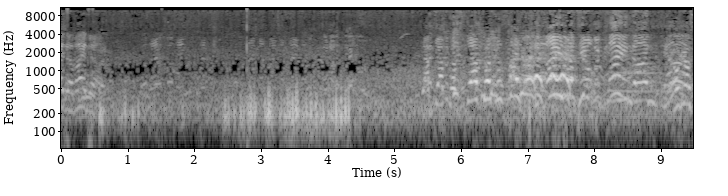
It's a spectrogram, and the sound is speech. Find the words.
Weiter, weiter, weiter. Ja, ja, Kurs, ja, Kurs, ist rein. Rein, Matteo, rück rein dann. Ja, Jonas,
